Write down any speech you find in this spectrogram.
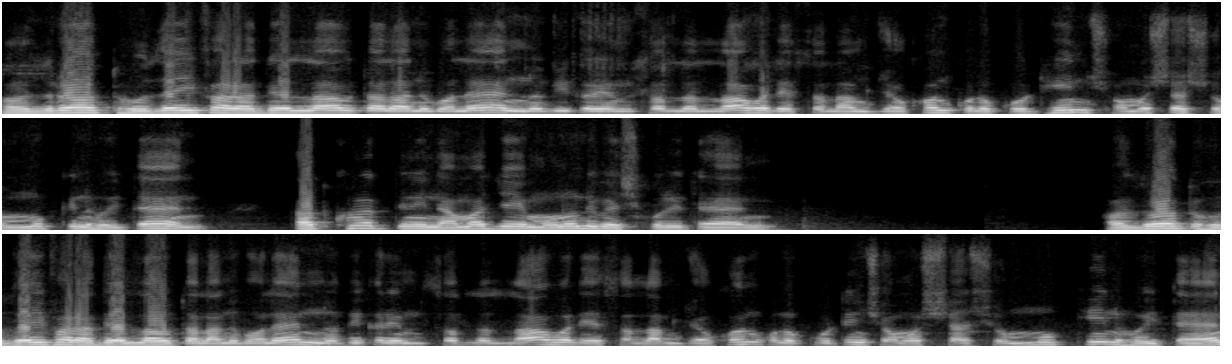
হজরত হুজাইফা রাদিয়াল্লাহু তাআলা বলেন, নবী করিম আলাইহি সাল্লাম যখন কোনো কঠিন সমস্যার সম্মুখীন হইতেন, তৎক্ষণাৎ তিনি নামাজে মনোনিবেশ করিতেন। হজরত হুজাইফা রাদিয়াল্লাহু তাআলা আনহু বলেন, নবী করিম সাল্লাল্লাহু আলাইহি সাল্লাম যখন কোনো কঠিন সমস্যার সম্মুখীন হইতেন,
